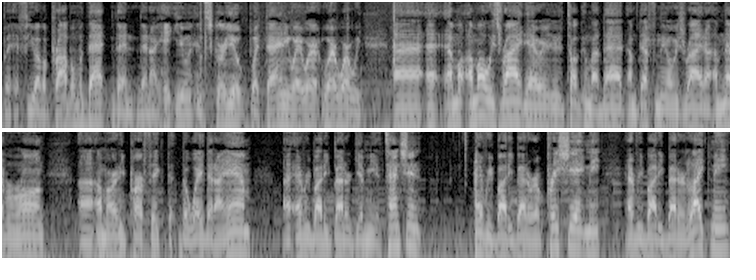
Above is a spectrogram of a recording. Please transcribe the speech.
but if you have a problem with that, then then I hate you and screw you. But uh, anyway, where where were we? Uh, uh I'm I'm always right. Yeah, we're talking about that. I'm definitely always right. I'm never wrong. Uh, I'm already perfect the way that I am. Everybody better give me attention. Everybody better appreciate me. Everybody better like me.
